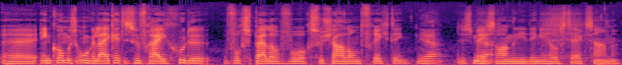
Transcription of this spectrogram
eh, inkomensongelijkheid is een vrij goede voorspeller voor sociale ontwrichting. Ja, Dus meestal hangen die dingen heel sterk samen.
